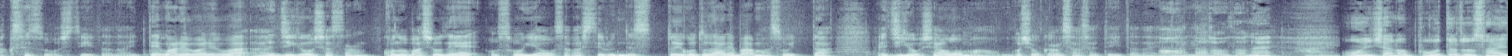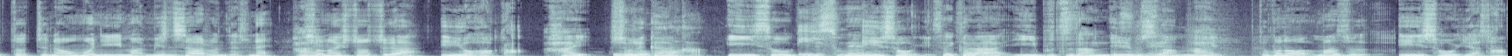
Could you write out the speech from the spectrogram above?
アクセスをしていただいて 我々はあ事業者さんこの場所で葬儀屋を探してるんです。ということであれば、まあ、そういったえ事業者をまあご紹介をさせていただいたり。ああなるほどね、はい。御社のポータルサイトっていうのは主に今3つあるんですね、はい。その一つがいいお墓。はい。それからいいお墓。いい葬儀ですね。いい葬儀。それから、いい仏壇ですね。いい仏壇。はい。でこのまずいい葬儀屋さん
